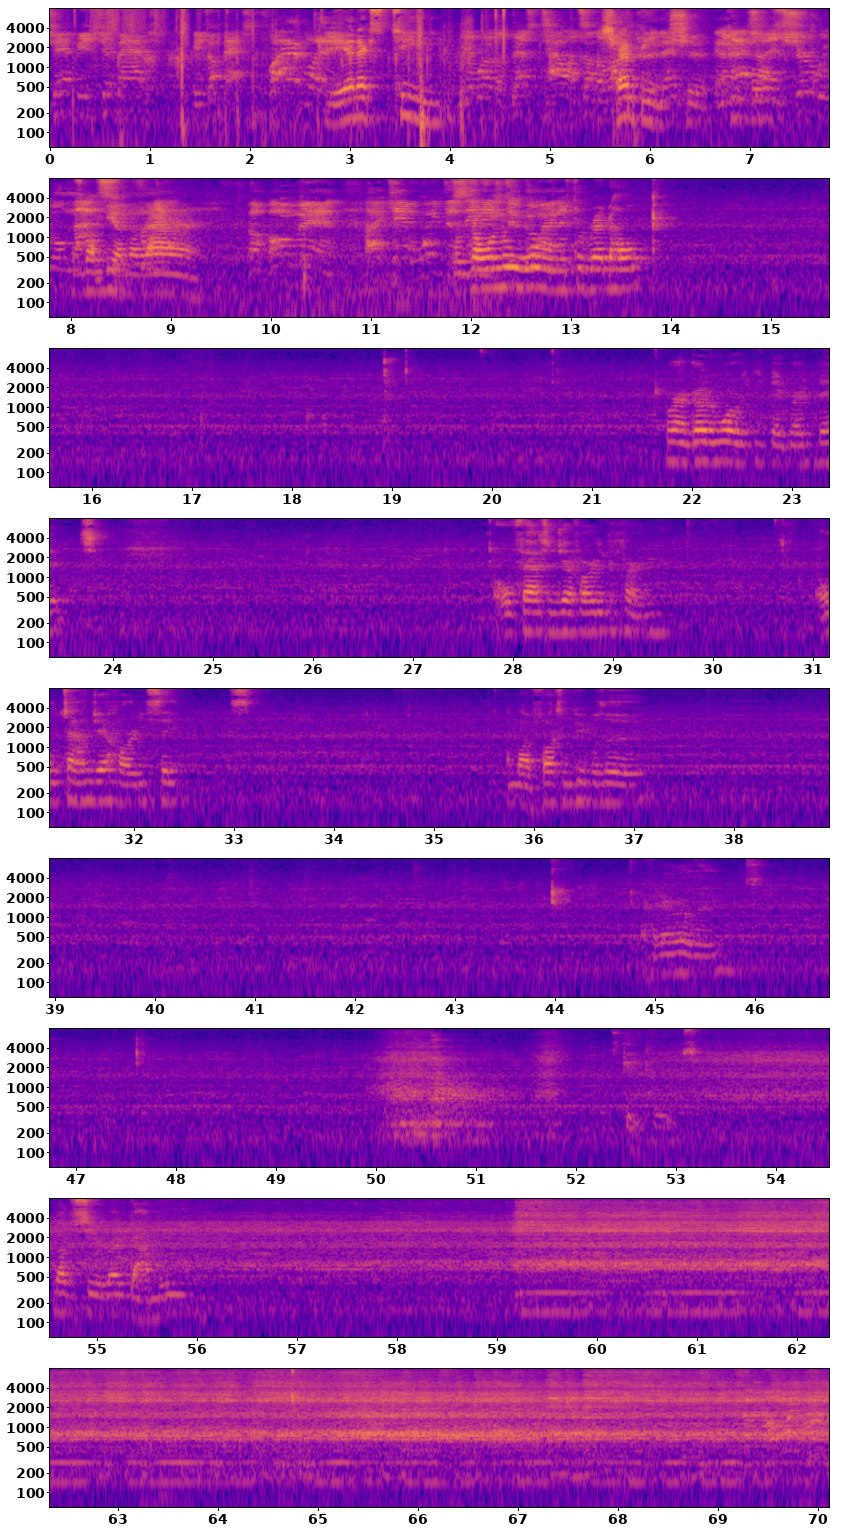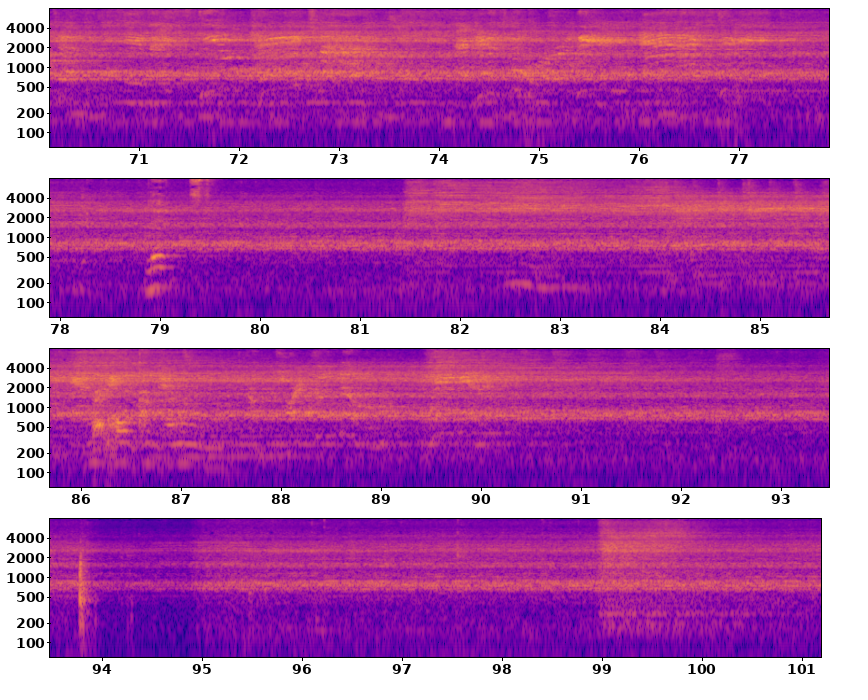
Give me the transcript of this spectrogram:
championship match is up next. The NXT we have one of the best talents on the Championship, today, in a match I am sure we will It's not gonna be the line. Oh man, I can't wait to We're see going to go war at with the Red Hulk. We're gonna go to war with this big red bitch. Old fashioned Jeff Hardy confirmed. Old time Jeff Hardy six. I'm about to fuck some people's hood. Let's get. Love to see a red guy bleed. Next. Red Hulk confirmed.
